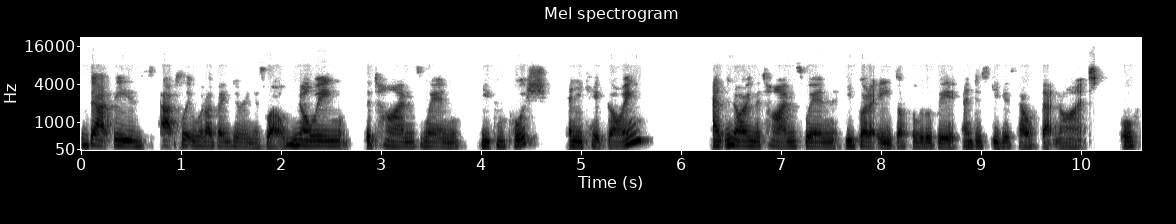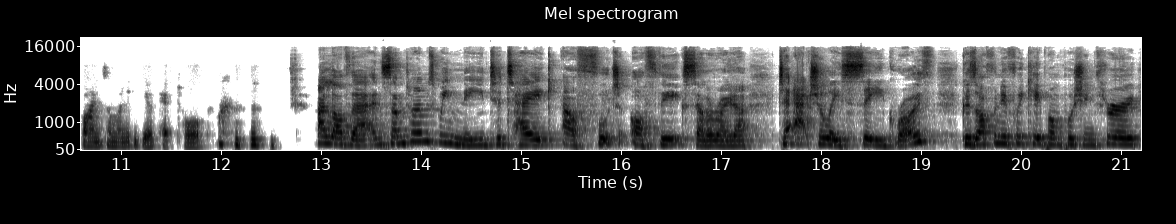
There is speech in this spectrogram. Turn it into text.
that is absolutely what I've been doing as well. Knowing the times when you can push and you keep going and knowing the times when you've got to ease off a little bit and just give yourself that night or find someone to give you a pep talk. I love that. And sometimes we need to take our foot off the accelerator to actually see growth. Because often, if we keep on pushing through,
